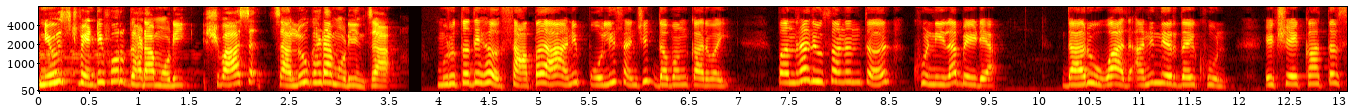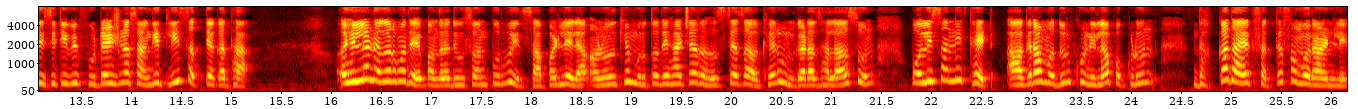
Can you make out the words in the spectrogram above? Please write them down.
न्यूज ट्वेंटी फोर घडामोडी. श्वास चालू घडामोडींचा. मृतदेह सापळा आणि पोलिसांची दबंग कारवाई. पंधरा दिवसानंतर खुनीला बेड्या. दारू वाद आणि निर्दय खून. एकशे एकाहत्तर सीसीटीव्ही फुटेजनं सांगितली सत्यकथा. अहिल्यानगरमध्ये पंधरा दिवसांपूर्वीच सापडलेल्या अनोळखी मृतदेहाच्या रहस्याचा अखेर उलगडा झाला असून पोलिसांनी थेट आग्रामधून खुनीला पकडून धक्कादायक सत्य समोर आणले.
